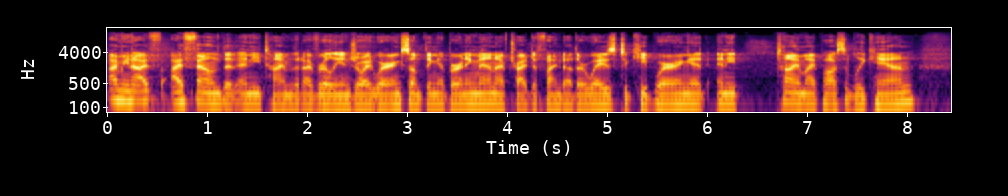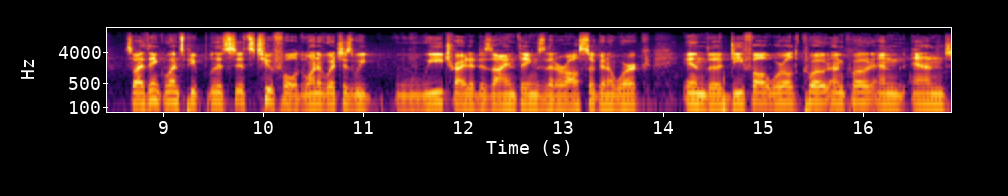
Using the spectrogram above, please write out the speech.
I mean, I've I've found that any time that I've really enjoyed wearing something at Burning Man, I've tried to find other ways to keep wearing it any time I possibly can. So I think once people, it's it's twofold. One of which is we we try to design things that are also going to work in the default world, quote unquote, and and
